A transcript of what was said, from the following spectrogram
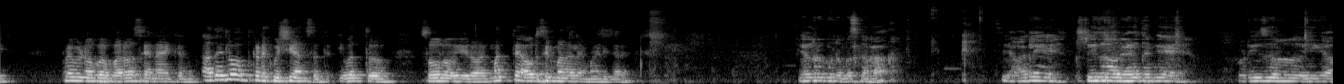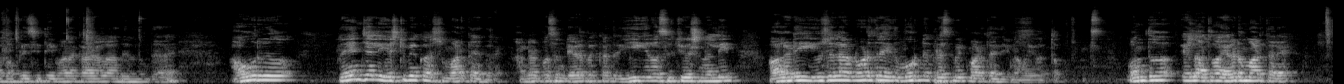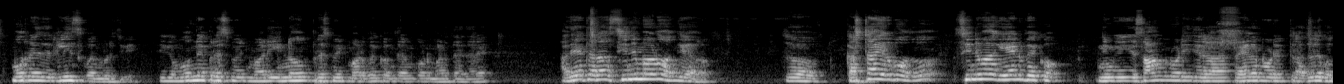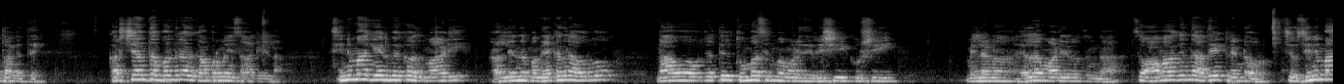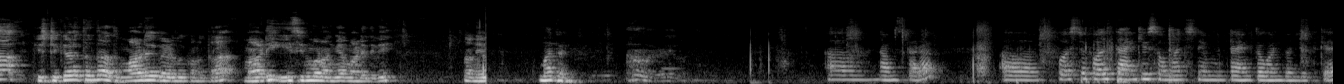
ಪ್ರವೀಣ್ ಒಬ್ಬ ಭರವಸೆ ನಾಯಕ. ಅದೆಲ್ಲೋ ಒಂದು ಕಡೆ ಖುಷಿ ಅನಿಸುತ್ತೆ. ಇವತ್ತು ಸೋಲೋ ಹೀರೋ ಆಗಿ ಮತ್ತೆ ಅವ್ರ ಸಿನಿಮಾದಲ್ಲೇ ಮಾಡಿದ್ದಾರೆ. ಎಲ್ರಿಗೂ ನಮಸ್ಕಾರ. ಆಗಲೇ ಶ್ರೀಧರ್ ಅವ್ರು ಹೇಳ್ದಂಗೆ ಪ್ರೊಡ್ಯೂಸರ್ ಈಗ ಪಬ್ಲಿಸಿಟಿ ಮಾಡೋಕ್ಕಾಗಲ್ಲ ಅದೇ ಇದು ಅಂತಾರೆ ಅವರು ರೇಂಜಲ್ಲಿ ಎಷ್ಟು ಬೇಕೋ ಅಷ್ಟು ಮಾಡ್ತಾ ಇದ್ದಾರೆ. ಹಂಡ್ರೆಡ್ ಪರ್ಸೆಂಟ್ ಹೇಳ್ಬೇಕಂದ್ರೆ ಈಗಿರೋ ಸಿಚುವೇಶನಲ್ಲಿ ಆಲ್ರೆಡಿ ಯೂಶಲ್ ಆಗಿ ನೋಡಿದ್ರೆ ಇದು ಮೂರನೇ ಪ್ರೆಸ್ ಮೀಟ್ ಮಾಡ್ತಾ ಇದೀವಿ ನಾವು ಇವತ್ತು. ಒಂದು ಇಲ್ಲ ಅಥವಾ ಎರಡು ಮಾಡ್ತಾರೆ. ಮೂರನೇ ರಿಲೀಸ್ ಬಂದ್ಬಿಡ್ತೀವಿ. ಈಗ ಮೂರನೇ ಪ್ರೆಸ್ ಮೀಟ್ ಮಾಡಿ ಇನ್ನೊಂದು ಪ್ರೆಸ್ ಮೀಟ್ ಮಾಡಬೇಕು ಅಂತ ಅಂದ್ಕೊಂಡು ಮಾಡ್ತಾ ಇದ್ದಾರೆ. ಅದೇ ಥರ ಸಿನಿಮಾನು ಹಂಗೆ ಅವರು. ಸೊ ಕಷ್ಟ ಇರ್ಬೋದು. ಸಿನಿಮಾಗೆ ಏನು ಬೇಕು, ನಿಮಗೆ ಈ ಸಾಂಗ್ ನೋಡಿದ್ದೀರಾ ಟ್ರೈಲರ್ ನೋಡಿರ್ತೀರ, ಅದರಲ್ಲೇ ಗೊತ್ತಾಗುತ್ತೆ. ಖರ್ಚು ಅಂತ ಬಂದರೆ ಅದು ಕಾಂಪ್ರಮೈಸ್ ಆಗಲಿಲ್ಲ. ಸಿನಿಮಾಗೆ ಏನು ಬೇಕೋ ಅದು ಮಾಡಿ ಅಲ್ಲಿಂದ ಬಂದ. ಯಾಕಂದರೆ ಅವರು ನಾವು ಅವ್ರ ಜೊತೆ ತುಂಬ ಸಿನಿಮಾ ಮಾಡಿದ್ವಿ. ರಿಷಿ ಖುಷಿ ಮಿಲನ ಎಲ್ಲ ಮಾಡಿರೋದ್ರಿಂದ. ಸೊ ಅವಾಗಿಂದ ಅದೇ ಟ್ರೆಂಡ್ ಅವರು. ಸೊ ಸಿನಿಮಾ ಇಷ್ಟು ಕೇಳುತ್ತಂದ್ರೆ ಅದು ಮಾಡೇ ಬೇಡಬೇಕು ಅನ್ನೋ ಥರ ಮಾಡಿ ಈ ಸಿನಿಮಾನ ಹಂಗೆ ಮಾಡಿದ್ದೀವಿ ಸೊ ನೀವು ಮಾತಾಡಿ. ನಮಸ್ಕಾರ. First of all thank you so much ನಿಮ್ಮ ಟೈಮ್ ತೊಗೊಂಡು ಬಂದಿದ್ದಕ್ಕೆ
